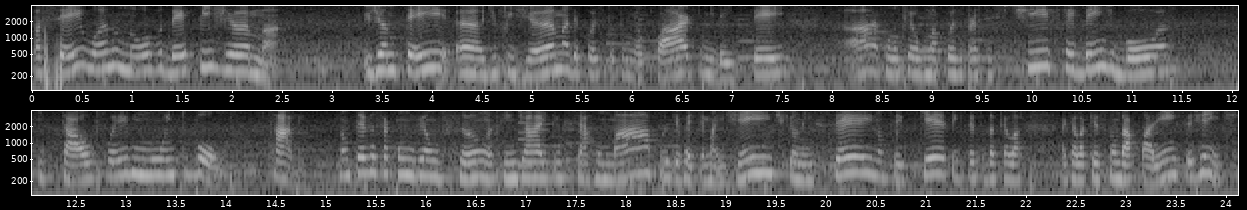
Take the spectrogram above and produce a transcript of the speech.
Passei o ano novo de pijama. Jantei uh, de pijama, depois fui pro meu quarto, me deitei, ah, coloquei alguma coisa para assistir, fiquei bem de boa e tal. Foi muito bom sabe? Não teve essa convenção assim de ai, tem que se arrumar porque vai ter mais gente, que eu nem sei, não sei o que, tem que ter toda aquela, aquela questão da aparência. Gente,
